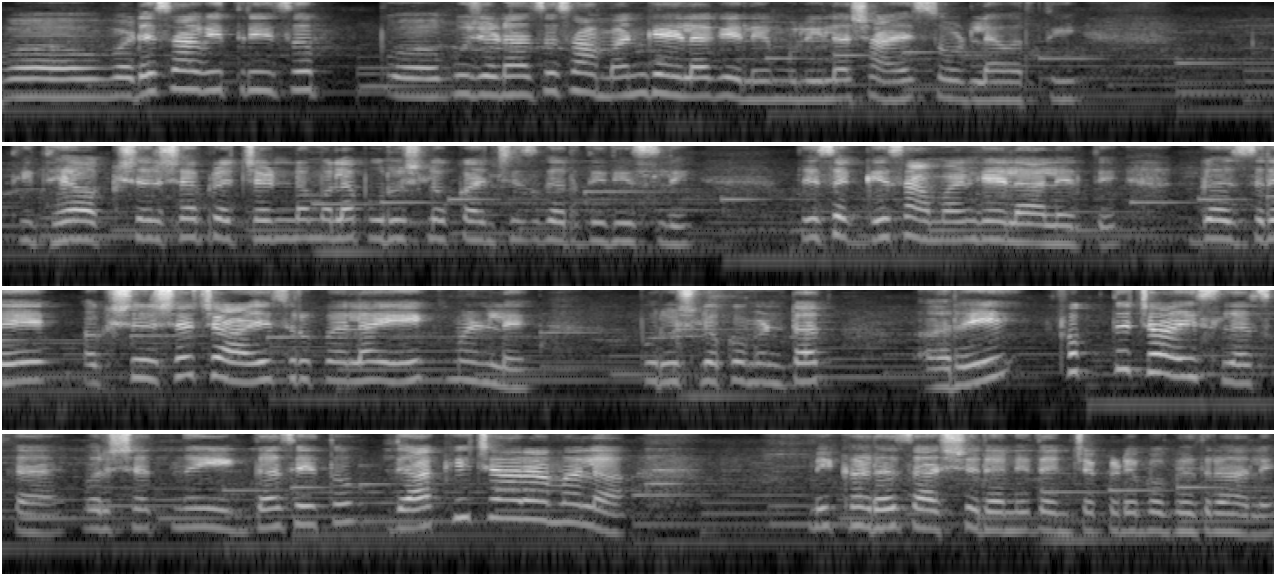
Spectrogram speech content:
व वडेसावित्रीचं पूजनाचं सामान घ्यायला गेले मुलीला शाळेत सोडल्यावरती तिथे अक्षरशः प्रचंड मला पुरुष लोकांचीच गर्दी दिसली. ते सगळे सामान घ्यायला आले ते गजरे अक्षरशः चाळीस रुपयाला एक म्हणले. पुरुष लोक म्हणतात अरे फक्त चाळीसलाच काय? वर्षातनं एकदाच येतो? द्या की चार आम्हाला. मी खरंच आश्चर्याने त्यांच्याकडे बघत राहिले.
